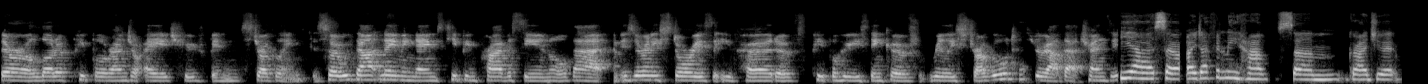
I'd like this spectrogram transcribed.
there are a lot of people around your age who've been struggling. So, without naming names, keeping privacy and all that, is there any stories that you've heard of people who you think have really struggled throughout that transition? Yeah, so I definitely have some graduate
